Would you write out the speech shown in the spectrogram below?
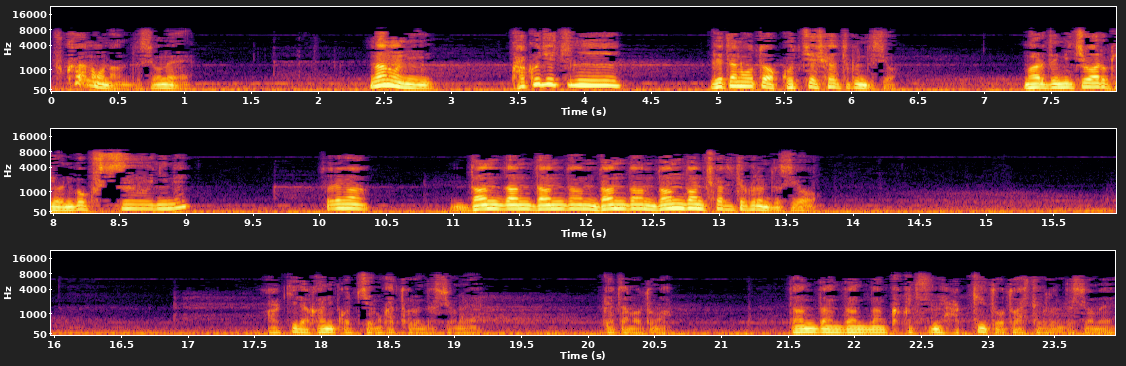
不可能なんですよね。なのに、確実に下駄の音はこっちへ近づくんですよ。まるで道を歩くようにごく普通にね。それが、だんだんだんだんだんだんだんだん近づいてくるんですよ。明らかにこっちへ向かってくるんですよね。下駄の音が。だんだんだんだん確実にはっきりと音がしてくるんですよね。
